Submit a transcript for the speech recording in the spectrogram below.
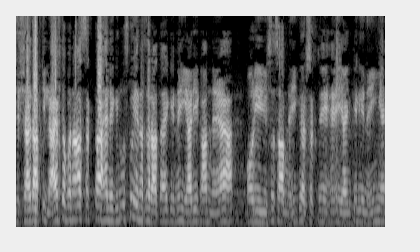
جو شاید آپ کی لائف تو بنا سکتا ہے، لیکن اس کو یہ نظر آتا ہے کہ نہیں یار، یہ کام نیا اور یہ یوسف صاحب نہیں کر سکتے ہیں یا ان کے لیے نہیں ہے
